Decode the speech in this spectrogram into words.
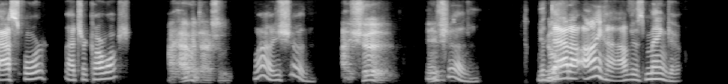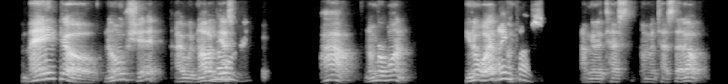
asks for at your car wash? I haven't actually. Wow, you should. I should. You should. The you data I have is mango. Mango. No shit. I would not number have guessed. One. Wow. Number one. You know what? Not even I'm, close. I'm gonna test. I'm gonna test that out.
